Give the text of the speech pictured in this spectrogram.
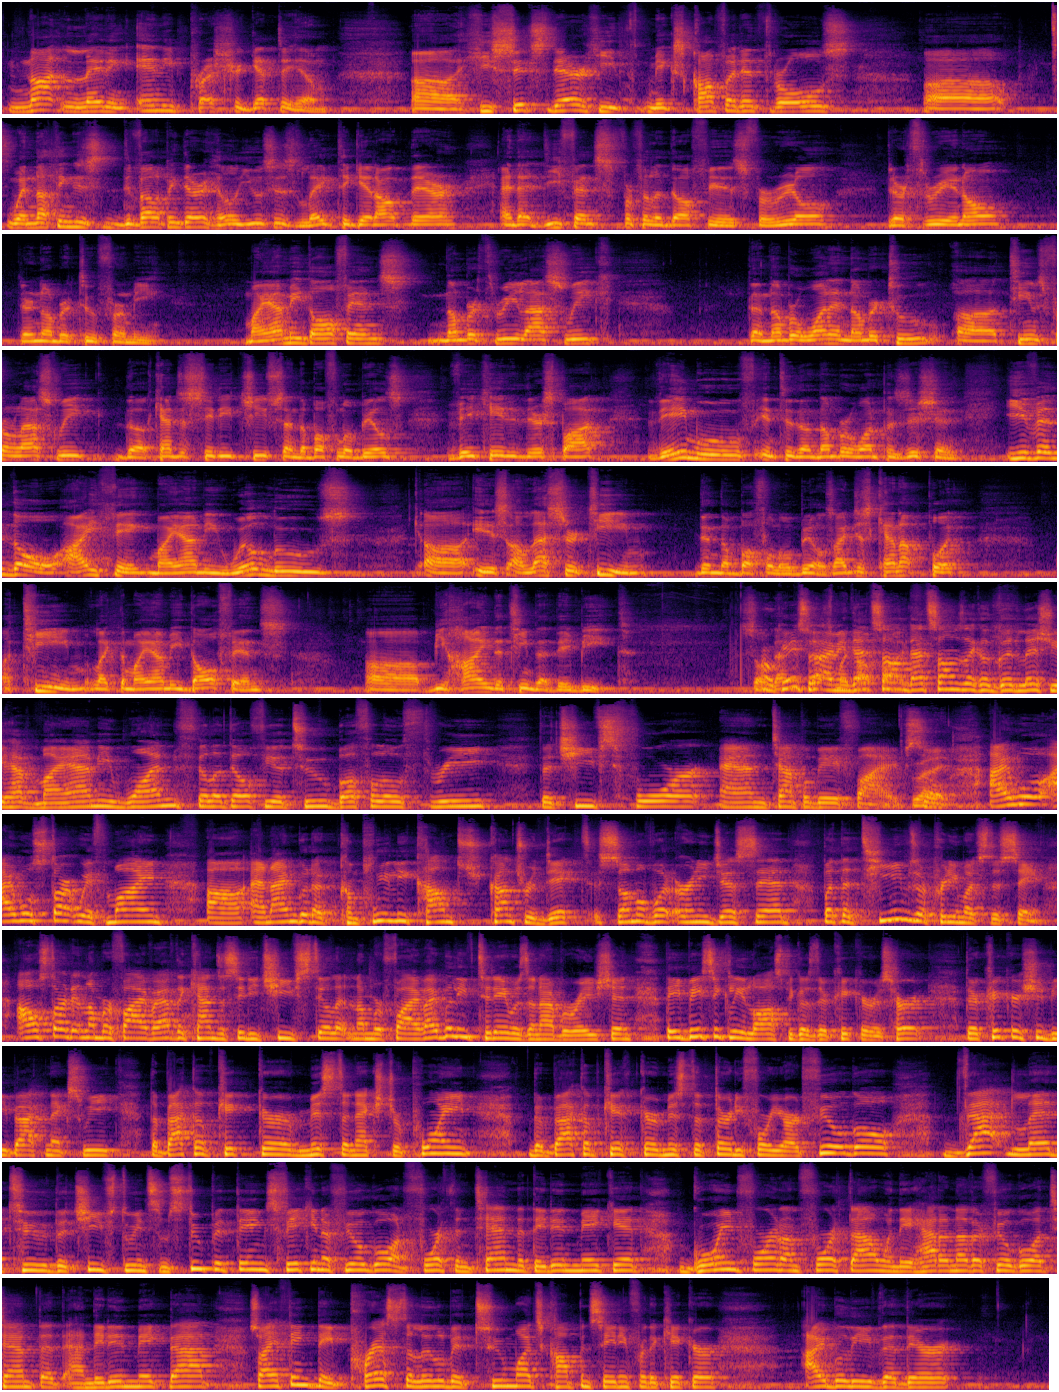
not letting any pressure get to him. Uh, he sits there, he makes confident throws. Uh, when nothing is developing there, he'll use his leg to get out there. And that defense for Philadelphia is for real. They're 3 and 0. They're number two for me. Miami Dolphins, number three last week. The number one and number two uh, teams from last week, the Kansas City Chiefs and the Buffalo Bills, vacated their spot. They move into the number one position even though I think Miami will lose, uh, is a lesser team than the Buffalo Bills. I just cannot put a team like the Miami Dolphins uh, behind the team that they beat. So okay, that, so I mean that sounds that sounds like a good list. You have Miami one, Philadelphia two, Buffalo three, the Chiefs four, and Tampa Bay five. So right. I will I will start with mine, uh, and I'm going to completely cont- contradict some of what Ernie just said, but the teams are pretty much the same. I'll start at number five. I have the Kansas City Chiefs still at number five. I believe today was an aberration. They basically lost because their kicker is hurt. Their kicker should be back next week. The backup kicker missed an extra point. The backup kicker missed a 34 yard field goal. That led to the Chiefs doing some stupid things, faking a field goal on fourth and 10 that they didn't make it, going for it on fourth down when they had another field goal attempt that, and they didn't make that. So I think they pressed a little bit too much, compensating for the kicker. I believe that they're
